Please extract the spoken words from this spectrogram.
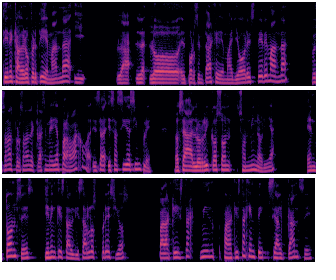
tiene que haber oferta y demanda y la, el porcentaje de mayor este, demanda, pues son las personas de clase media para abajo. Es, es así de simple. O sea, los ricos son, son minoría. Entonces, tienen que estabilizar los precios para que esta, para que esta gente se alcance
